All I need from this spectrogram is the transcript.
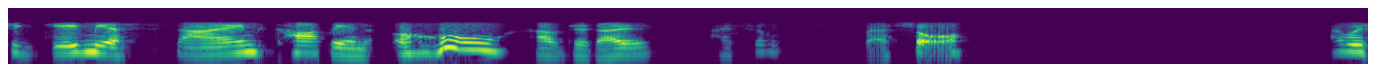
She gave me a signed copy, and oh, how did I? I felt special. I was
